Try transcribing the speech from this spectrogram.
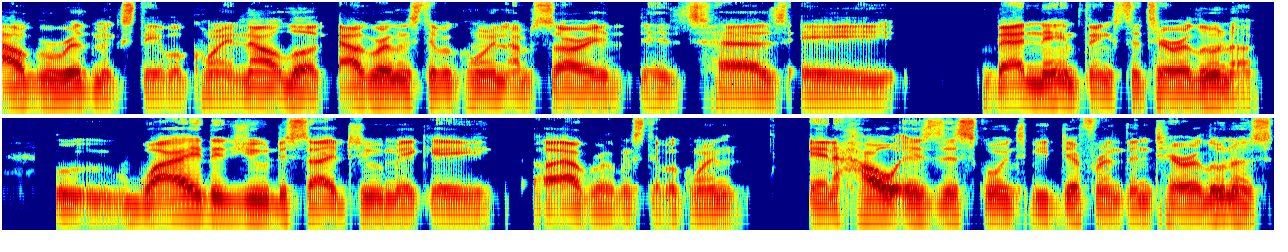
algorithmic stablecoin. Now, look, algorithmic stablecoin. I'm sorry, it has a bad name thanks to Terra Luna. Why did you decide to make a uh, algorithmic stablecoin? And how is this going to be different than Terra Luna's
